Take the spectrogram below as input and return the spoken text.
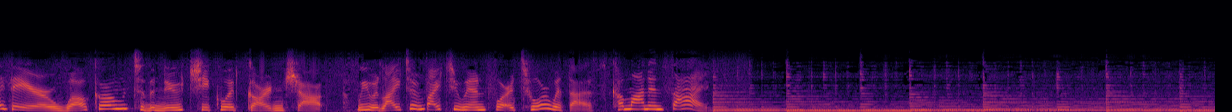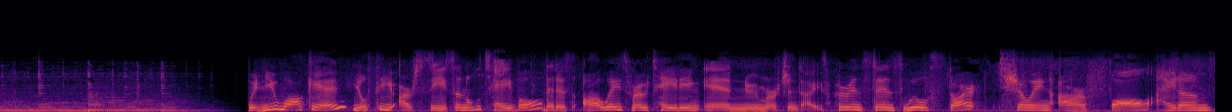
Hi there, welcome to the new Cheekwood Garden Shop. We would like to invite you in for a tour with us. Come on inside. When you walk in, you'll see our seasonal table that is always rotating in new merchandise. For instance, we'll start showing our fall items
